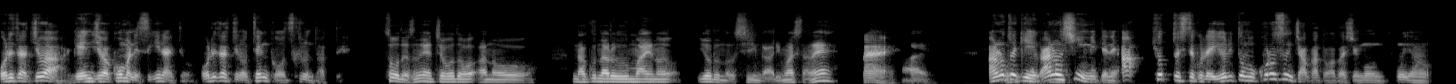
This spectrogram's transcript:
俺たちは、源氏は駒に過ぎないと。俺たちの天下を作るんだって。そうですね。ちょうどあの亡くなる前の夜のシーンがありましたね。はい。はい。あの時、うんあのシーン見てね、あひょっとしてこれ、頼朝殺すんちゃうかと私もうもうあの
